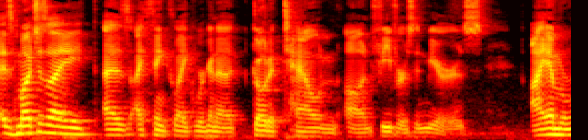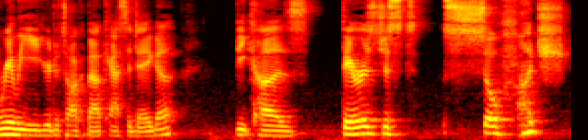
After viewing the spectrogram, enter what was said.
as much as I as I think like we're going to go to town on Fevers and Mirrors I am really eager to talk about Cassadaga because there is just so much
